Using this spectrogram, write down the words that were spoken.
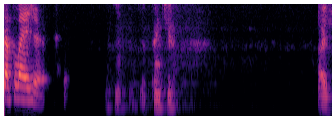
a pleasure. Thank you. I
